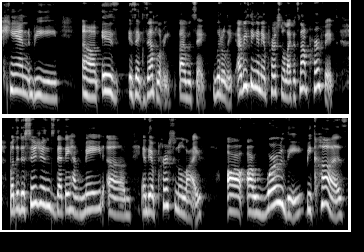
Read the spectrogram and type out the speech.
can be um, is is exemplary. I would say, literally, everything in their personal life. It's not perfect, but the decisions that they have made um, in their personal life are are worthy because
